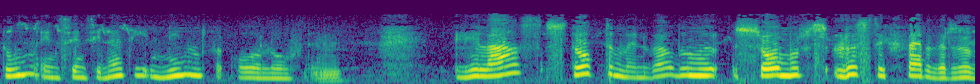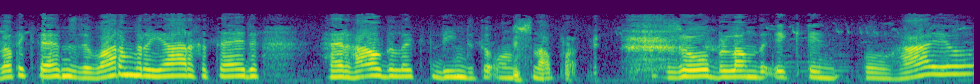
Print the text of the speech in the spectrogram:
toen in Cincinnati niemand veroorloofde. Helaas stookte mijn weldoener zomers lustig verder, zodat ik tijdens de warmere jarige tijden herhaaldelijk diende te ontsnappen. Zo belandde ik in Ohio,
